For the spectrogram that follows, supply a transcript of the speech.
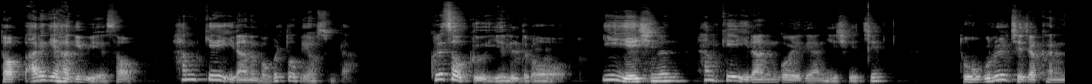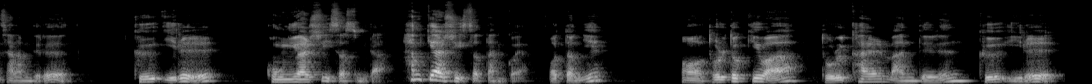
더 빠르게 하기 위해서 함께 일하는 법을 또 배웠습니다. 그래서 그 예를 들어 이 예시는 함께 일하는 거에 대한 예시겠지? 도구를 제작하는 사람들은 그 일을 공유할 수 있었습니다. 함께 할 수 있었다는 거야. 어떤 일? 어, 돌도끼와 돌칼 만드는 그 일을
